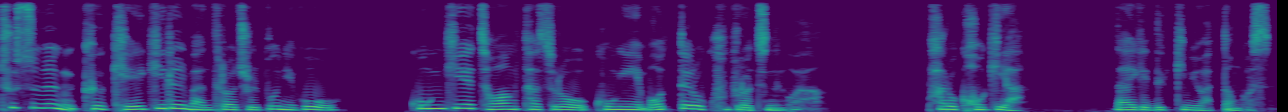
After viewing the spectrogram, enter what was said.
투수는 그 계기를 만들어줄 뿐이고 공기의 저항 탓으로 공이 멋대로 구부러지는 거야. 바로 거기야. 나에게 느낌이 왔던 것은.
